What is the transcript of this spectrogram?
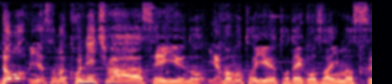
どうも皆様こんにちは。声優の山本優斗でございます。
